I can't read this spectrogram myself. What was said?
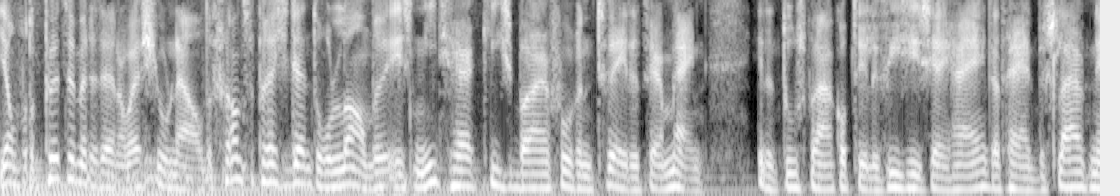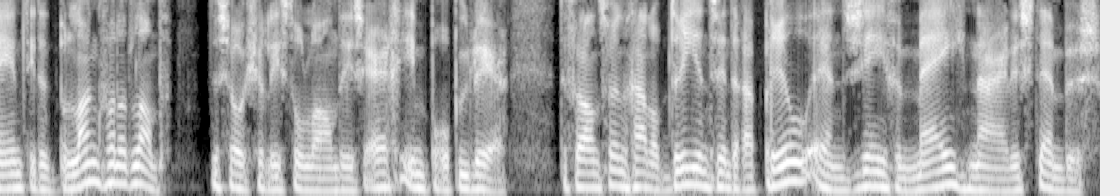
Jan van der Putten met het NOS-journaal. De Franse president Hollande is niet herkiesbaar voor een tweede termijn. In een toespraak op televisie zei hij dat hij het besluit neemt in het belang van het land. De socialist Hollande is erg impopulair. De Fransen gaan op 23 april en 7 mei naar de stembus.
